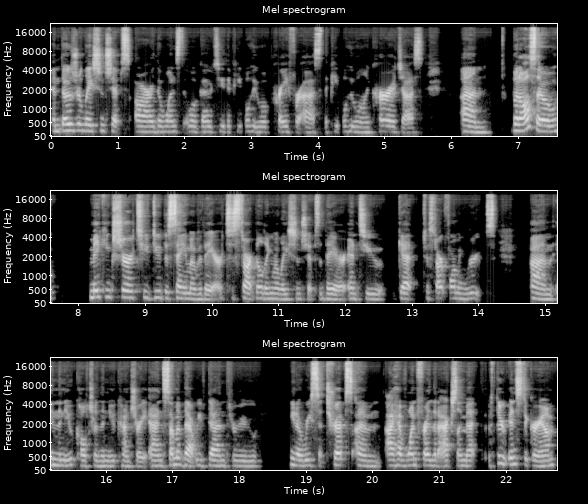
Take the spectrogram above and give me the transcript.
And those relationships are the ones that will go to the people who will pray for us, the people who will encourage us. Um, but also making sure to do the same over there, to start building relationships there and to get to start forming roots um, in the new culture in the new country. And some of that we've done through, you know, recent trips. Um, I have one friend that I actually met through Instagram,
